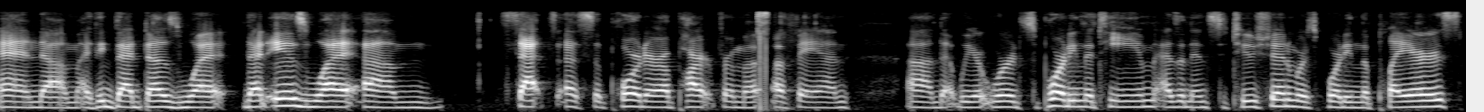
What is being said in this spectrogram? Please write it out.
and um, I think that does what that is what um, sets a supporter apart from a, a fan. Uh, that we're we're supporting the team as an institution, we're supporting the players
